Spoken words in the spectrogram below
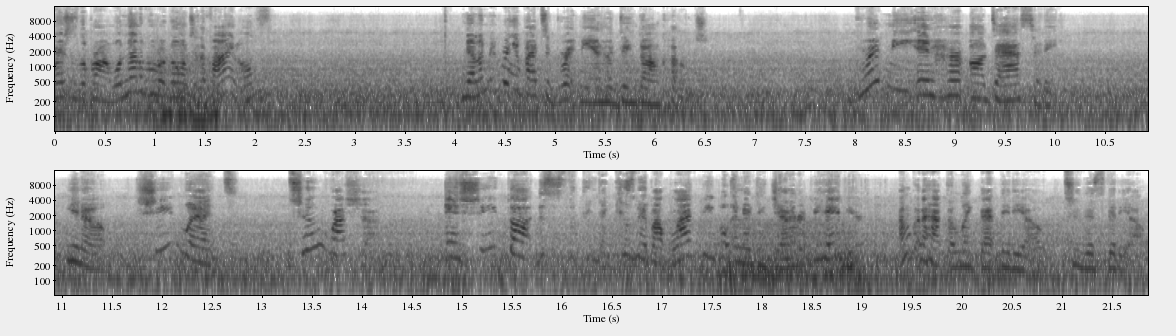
versus LeBron. Well, none of them were going to the finals. Now, let me bring it back to Brittney and her ding dong coach. Brittney, in her audacity, you know, she went to Russia and she thought this is the thing that kills me about black people and their degenerate behavior. I'm going to have to link that video to this video.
